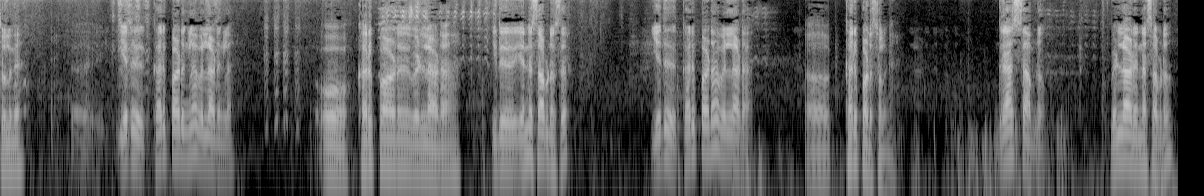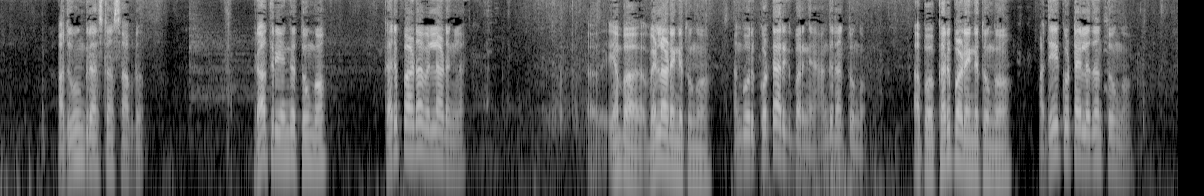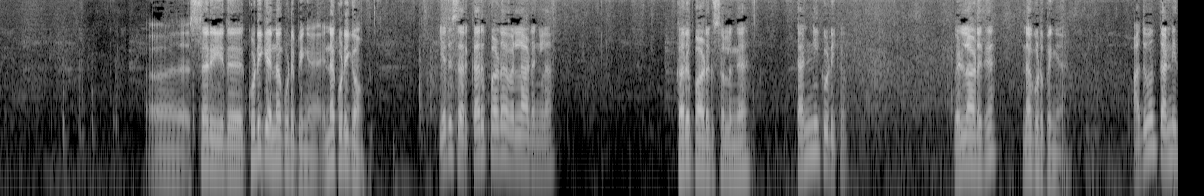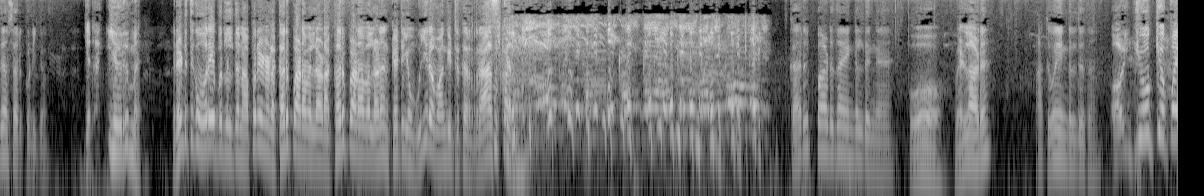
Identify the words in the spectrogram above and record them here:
சொல்லுங்க. எது கருப்பாடுங்களா வெள்ளாடுங்களா? ஓ கருப்பாடு வெள்ளாடா. இது என்ன சாப்பிடும் சார்? எது கருப்பாடா வெள்ளாடா? கருப்பாடு சொல்லுங்க. கிராஸ் சாப்பிடும். வெள்ளாடு என்ன சாப்பிடும்? அதுவும் கிராஸ் தான் சாப்பிடும். ராத்திரி எங்க தூங்கும்? கருப்பாடா வெள்ளாடுங்களா? ஏம்பா வெள்ளாடு எங்க தூங்கும்? அங்க ஒரு கொட்டா இருக்கு பாருங்க அங்கதான் தூங்கும். அப்போ கருப்பாடு எங்க தூங்கும்? அதே கொட்டாயில தான் தூங்கும். சரி இது குடிக்க என்ன குடிப்பீங்க? என்ன குடிக்கும்? எது சார் கருப்பாடா வெள்ளாடுங்களா? கருப்பாடுக்கு சொல்லுங்க. தண்ணி குடிக்கும். வெள்ளாடுக்கு என்ன கொடுப்பீங்க? அதுவும் தண்ணி தான் சார் குடிக்கும். எருமை. ரெண்டுத்துக்கும் ஒரே பதில் தானே. அப்புறம் என்னடா கருப்பாடா வெள்ளாடா கருப்பாடா வெள்ளாடான்னு கேட்டு உயிரை வாங்கிட்டு இருக்க ராஸ்கல். கருப்பாடு தான் எங்களுதுங்க. ஓ வெள்ளாடு? அதுவும் எங்களுது தான். ஐயோ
